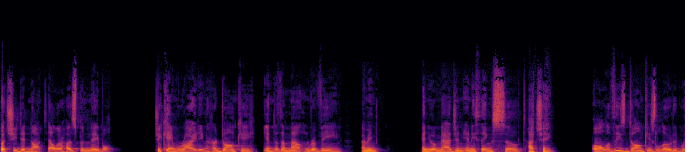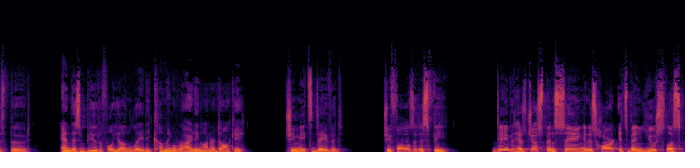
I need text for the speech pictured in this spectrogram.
But she did not tell her husband Nabal. She came riding her donkey into the mountain ravine. I mean, can you imagine anything so touching? All of these donkeys loaded with food, and this beautiful young lady coming riding on her donkey. She meets David. She falls at his feet. David has just been saying in his heart, It's been useless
